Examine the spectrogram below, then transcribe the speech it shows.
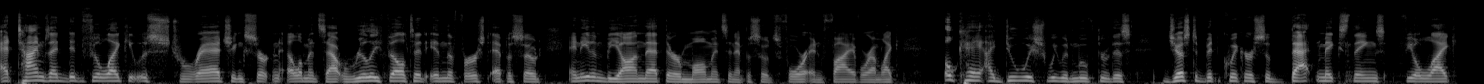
at times I did feel like it was stretching certain elements out, really felt it in the first episode. And even beyond that, there are moments in episodes four and five where I'm like, okay, I do wish we would move through this just a bit quicker. So that makes things feel like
